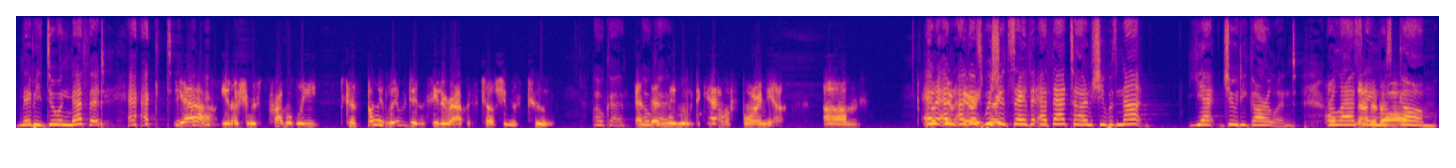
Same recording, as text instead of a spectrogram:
maybe doing method acting. Yeah, you know, she was probably because she only lived in Cedar Rapids till she was two, Okay. and okay. then they moved to California. Um, and and I guess we very- should say that at that time she was not yet Judy Garland. Her Oh, last name was all. Gumm.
